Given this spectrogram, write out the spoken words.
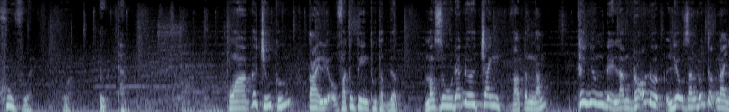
Khu vườn của tử thần. Qua các chứng cứ, tài liệu và thông tin thu thập được, mặc dù đã đưa tranh vào tầm ngắm, thế nhưng để làm rõ được liệu rằng đối tượng này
